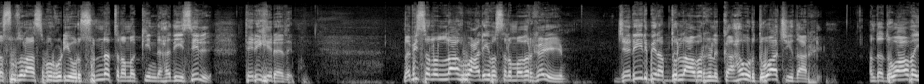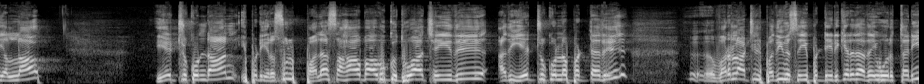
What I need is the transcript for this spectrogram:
ரசூலுல்லாஹி ஒரு சுண்ணத் நமக்கு இந்த ஹதீஸில் தெரிகிறது. நபி சொல்லாஹூ அலி வசலம் அவர்கள் ஜரீர் பின் அப்துல்லா அவர்களுக்காக ஒரு துவா செய்தார்கள். அந்த துவாவை எல்லாம் ஏற்றுக்கொண்டான். இப்படி ரசூல் பல சஹாபாவுக்கு துவா செய்து அது ஏற்றுக்கொள்ளப்பட்டது. வரலாற்றில் பதிவு செய்யப்பட்டிருக்கிறது. அதை ஒரு தனி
